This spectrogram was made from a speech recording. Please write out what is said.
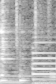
Thank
